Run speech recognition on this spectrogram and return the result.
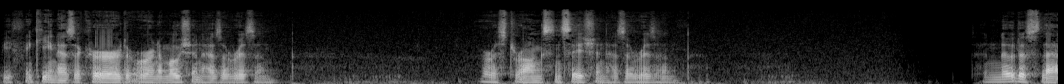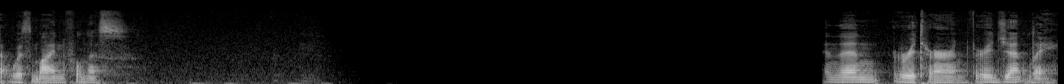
Maybe thinking has occurred, or an emotion has arisen, or a strong sensation has arisen. To notice that with mindfulness. And then return very gently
